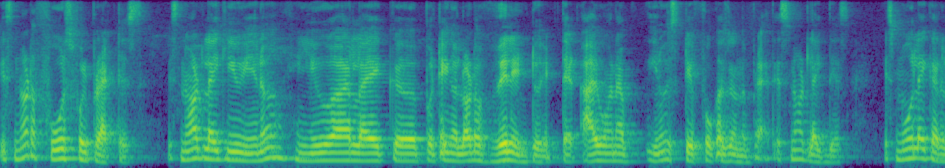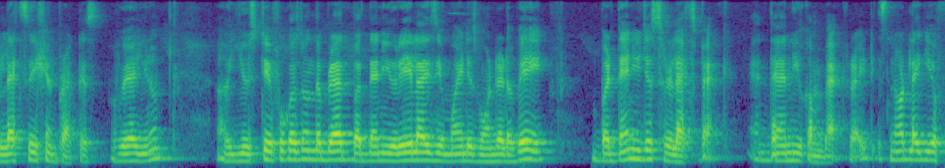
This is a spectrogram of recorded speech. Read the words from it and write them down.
it's not a forceful practice it's not like you you know you are like uh, putting a lot of will into it that i want to you know stay focused on the breath. It's not like this. It's more like a relaxation practice where you know uh, you stay focused on the breath but then you realize your mind is wandered away but then you just relax back and then you come back right? It's not like you're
